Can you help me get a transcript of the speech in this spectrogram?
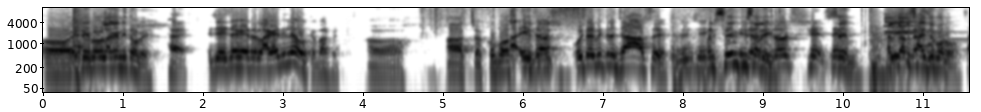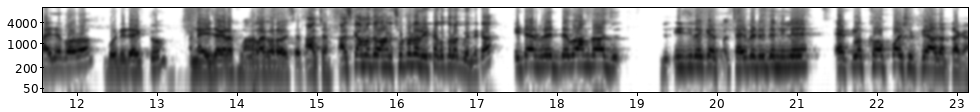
ও, এটা এইভাবে লাগিয়ে নিতে হবে? হ্যাঁ এই যে এই জায়গায় এটা লাগাই দিলে ওকে পারফেক্ট ও, আচ্ছা খুব এটা ওইটার ভিতরে যা আছে মানে same feature এ? খালি একটু size বড়। সাইজে বড় বডিটা একটু মানে এই জায়গাটা খোলামেলা করা হয়েছে। আচ্ছা আজকে আমাদের ছোটটা রেটটা কত রাখবেন এটা? এটার রেট দেবো আমরা ইজি বাইকের চার ব্যাটারিতে নিলে এক লক্ষ পঁয়ষট্টি হাজার টাকা।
